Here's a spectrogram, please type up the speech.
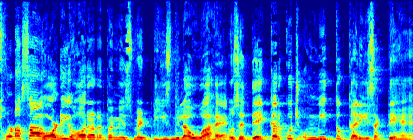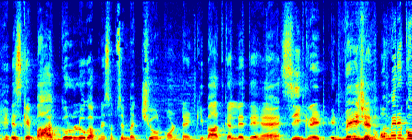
थोड़ा सा बॉडी हॉरर अपन इसमें टीज मिला हुआ है, उसे देखकर कुछ उम्मीद तो कर ही सकते हैं। इसके बाद गुरु लोग अपने सबसे मेच्योर कंटेंट की बात कर लेते हैं सीक्रेट इन्वेजन और मेरे को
